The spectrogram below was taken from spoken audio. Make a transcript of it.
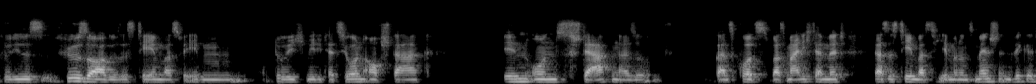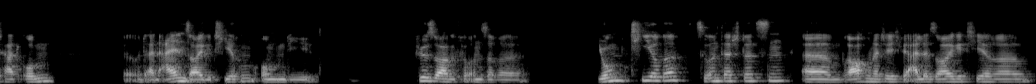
für dieses Fürsorgesystem, was wir eben durch Meditation auch stark in uns stärken. Also ganz kurz, was meine ich damit? Das System, was sich eben in uns Menschen entwickelt hat, um und an allen Säugetieren, um die Fürsorge für unsere Jungtiere zu unterstützen. Ähm, brauchen natürlich wir alle Säugetiere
